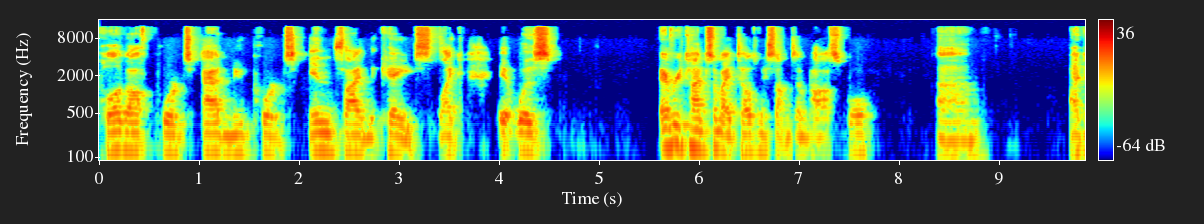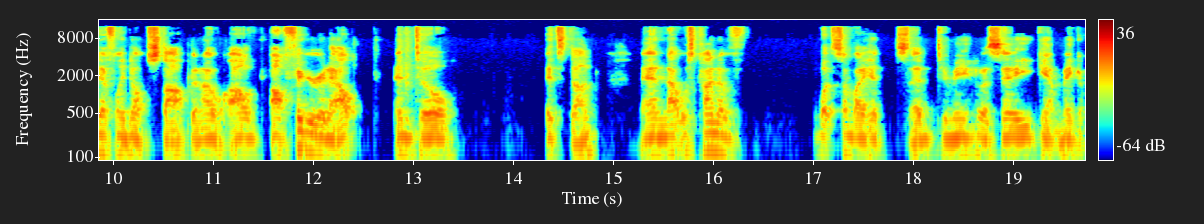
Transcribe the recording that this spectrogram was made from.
plug off ports, add new ports inside the case. Like it was every time somebody tells me something's impossible, um, I definitely don't stop and I'll I'll I'll figure it out until it's done. And that was kind of what somebody had said to me was say you can't make a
